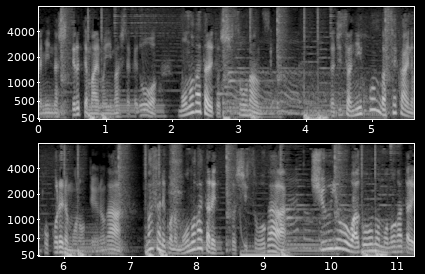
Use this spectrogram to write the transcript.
みんな知ってるって前も言いましたけど、物語と思想なんですよ。実は日本が世界に誇れるものっていうのが、まさにこの物語と思想が、中庸和合の物語と思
